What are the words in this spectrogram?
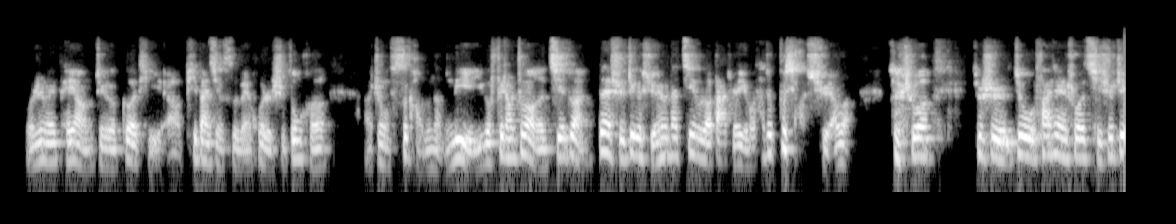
我认为培养这个个体啊批判性思维或者是综合啊这种思考的能力一个非常重要的阶段。但是这个学生他进入到大学以后，他就不想学了，所以说就是就发现说，其实这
